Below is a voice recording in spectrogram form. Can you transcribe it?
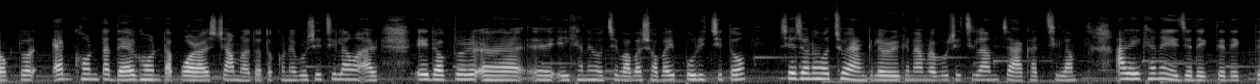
ডক্টর এক ঘণ্টা, দেড় ঘণ্টা পর আসছে। আমরা ততক্ষণে বসেছিলাম। আর এই ডক্টর এইখানে হচ্ছে বাবা সবাই পরিচিত। সেজন্য হচ্ছে অ্যাঙ্কেলের ওইখানে আমরা বসেছিলাম, চা খাচ্ছিলাম। আর এখানে এই যে দেখতে দেখতে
